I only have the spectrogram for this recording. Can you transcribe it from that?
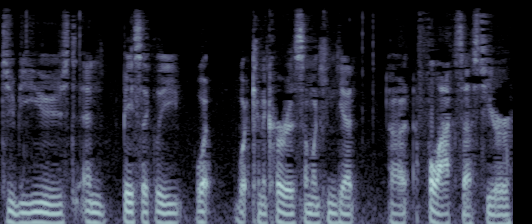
to be used. And basically, what what can occur is someone can get uh, full access to your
